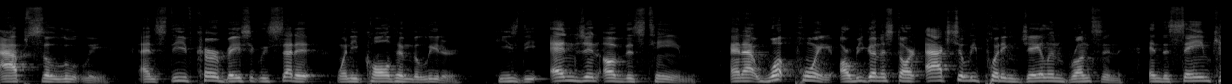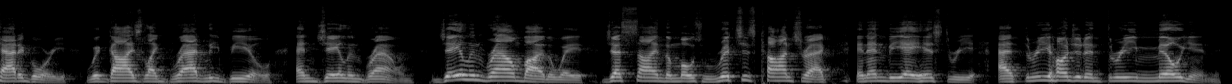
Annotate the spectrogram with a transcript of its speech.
Absolutely. And Steve Kerr basically said it when he called him the leader. He's the engine of this team. And at what point are we going to start actually putting Jalen Brunson in the same category with guys like Bradley Beal and Jaylen Brown? Jaylen Brown, by the way, just signed the most richest contract in NBA history at 303 million.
